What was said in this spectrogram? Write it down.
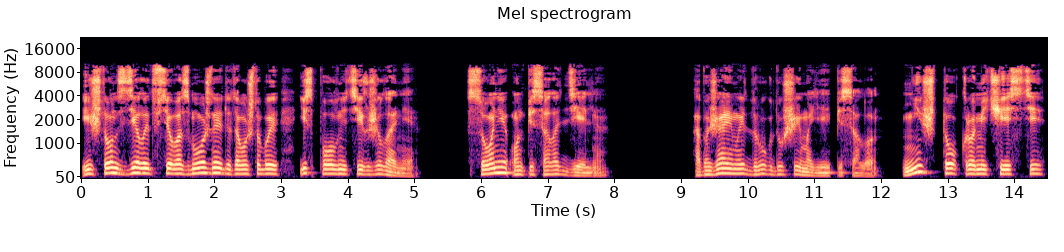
и что он сделает все возможное для того, чтобы исполнить их желание. Соне он писал отдельно. «Обожаемый друг души моей», — писал он, — «ничто, кроме чести,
